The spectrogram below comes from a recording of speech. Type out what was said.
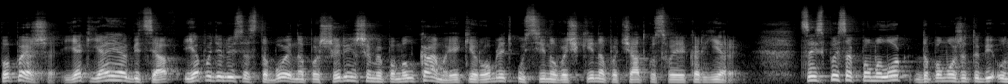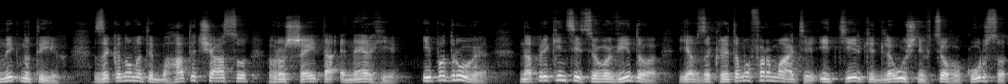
По-перше, як я і обіцяв, я поділюся з тобою найпоширенішими помилками, які роблять усі новачки на початку своєї кар'єри. Цей список помилок допоможе тобі уникнути їх, зекономити багато часу, грошей та енергії. І по-друге, наприкінці цього відео я в закритому форматі і тільки для учнів цього курсу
